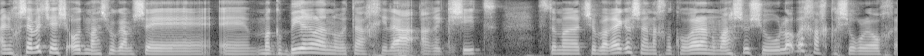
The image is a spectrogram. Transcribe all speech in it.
אני חושבת שיש עוד משהו גם שמגביר לנו את האכילה הרגשית. זאת אומרת שברגע שאנחנו קורא לנו משהו שהוא לא בהכרח קשור לאוכל,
